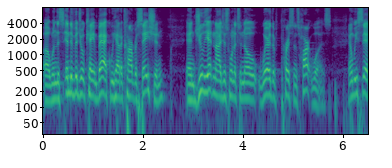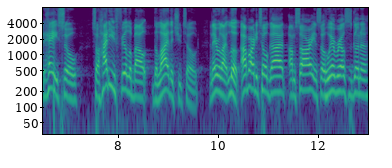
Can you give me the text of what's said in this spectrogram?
uh, when this individual came back, we had a conversation, and Juliet and I just wanted to know where the person's heart was. And we said, hey, so, so how do you feel about the lie that you told? And they were like, look, I've already told God I'm sorry, and so whoever else is going to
